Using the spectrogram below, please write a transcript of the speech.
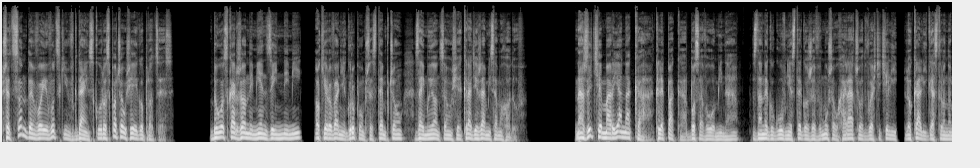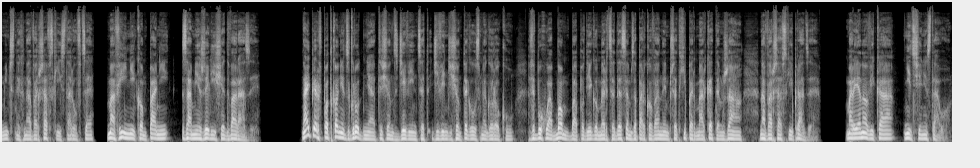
przed Sądem Wojewódzkim w Gdańsku rozpoczął się jego proces. Był oskarżony m.in. o kierowanie grupą przestępczą zajmującą się kradzieżami samochodów. Na życie Mariana K., klepaka, bosa Wołomina, znanego głównie z tego, że wymuszał haracze od właścicieli lokali gastronomicznych na warszawskiej Starówce, mafijni kompanii zamierzyli się dwa razy. Najpierw pod koniec grudnia 1998 roku wybuchła bomba pod jego Mercedesem zaparkowanym przed hipermarketem Jean na warszawskiej Pradze. Marianowi K. nic się nie stało.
